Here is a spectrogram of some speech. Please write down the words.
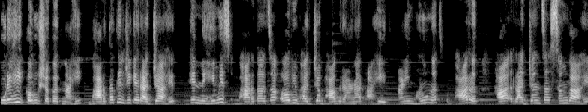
पुढेही करू शकत नाही. भारतातील जी काही राज्य आहेत हे नेहमीच भारताचा अविभाज्य भाग राहणार आहेत. आणि म्हणूनच भारत हा राज्यांचा संघ आहे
